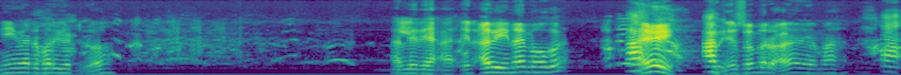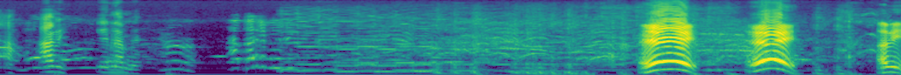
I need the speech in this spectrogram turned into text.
ನೀವೇಟ್ ಬರಿಗೆಟ್ರು? ಅಲ್ಲಿದೆ ಅ- ಇನ್- ಅವಿ ಇನ್ನೊಮ್ಮೆ ಹೋಗು. ಏಯ್ ನೀವು ಸೊಮ್ಮೆರು ಆ, ಅವಿ ಇನ್ನೊಮ್ಮೆ ಏಯ್ ಏಯ್ ಅವಿ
